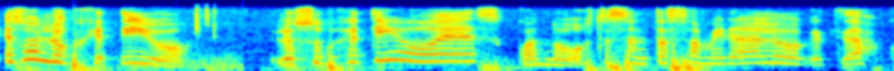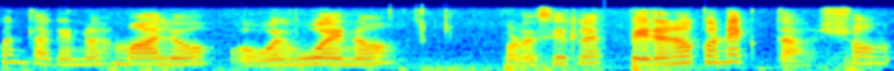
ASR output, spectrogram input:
Eso es lo objetivo. Lo subjetivo es cuando vos te sentás a mirar algo que te das cuenta que no es malo o es bueno, por decirle, pero no conecta. Yo,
